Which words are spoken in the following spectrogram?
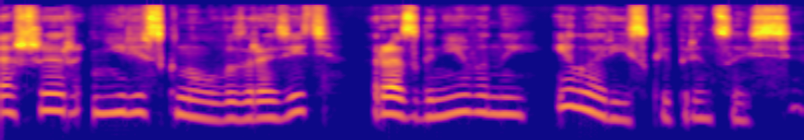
Ташер не рискнул возразить разгневанной и ларийской принцессе.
